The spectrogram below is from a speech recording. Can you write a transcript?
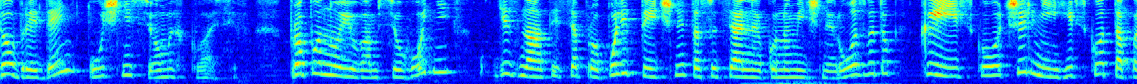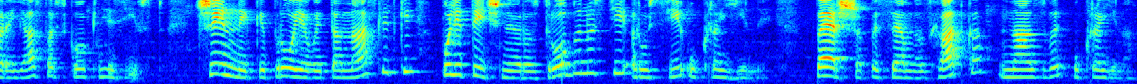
Добрий день, учні сьомих класів. Пропоную вам сьогодні дізнатися про політичний та соціально-економічний розвиток Київського, Чернігівського та Переяславського князівств, чинники, прояви та наслідки політичної роздробленості Русі України. Перша писемна згадка назви Україна.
